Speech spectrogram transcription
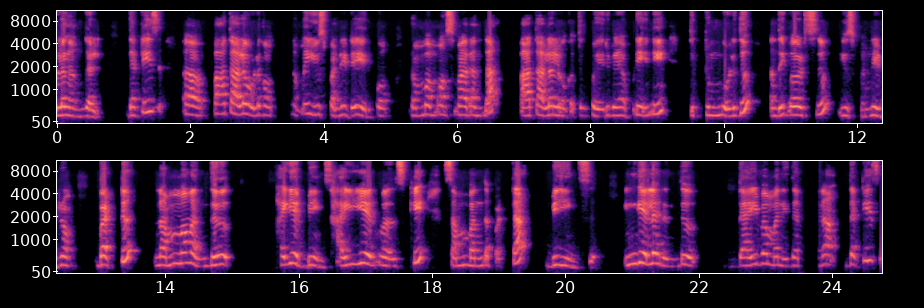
உலகங்கள். தட் இஸ் பாத்தால உலகம். நம்ம யூஸ் பண்ணிட்டே இருப்போம். ரொம்ப மோசமா இருந்தா பார்த்தால லோகத்துக்கு போயிருவேன் அப்படின்னு திட்டும் பொழுது அந்த வேர்ட்ஸ் யூஸ் பண்ணிடுறோம். பட் நம்ம வந்து ஹையர் பீயிங்ஸ் ஹையர் வேர்ல்ஸ்க்கு சம்பந்தப்பட்ட பீயிங்ஸ் இங்கெல்ல இருந்து தெய்வ மனிதனா தட் இஸ்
